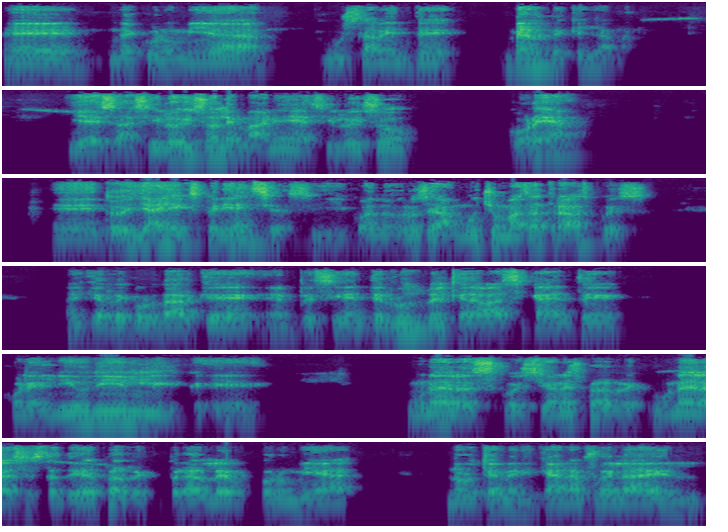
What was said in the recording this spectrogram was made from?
eh, la economía justamente verde que llaman. Y es, así lo hizo Alemania y así lo hizo Corea. Eh, entonces ya hay experiencias y cuando uno se va mucho más atrás, pues hay que recordar que el presidente Roosevelt, que era básicamente con el New Deal, eh, una de las cuestiones para una de las estrategias para recuperar la economía norteamericana fue la de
